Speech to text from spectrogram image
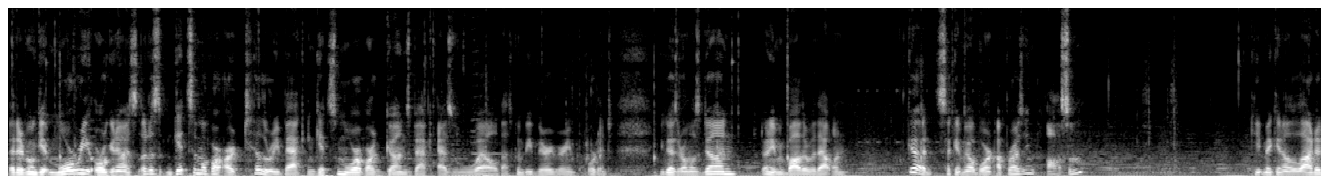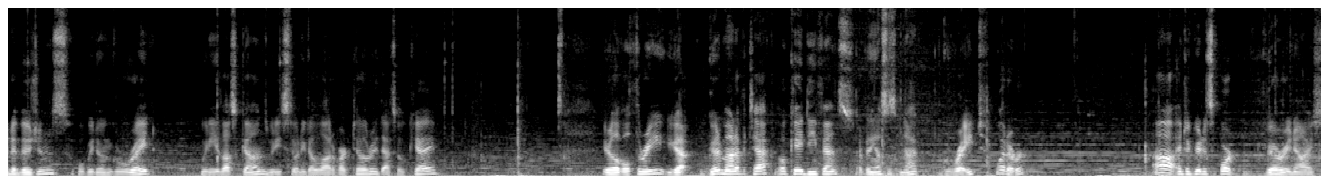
Let everyone get more reorganized. Let us get some of our artillery back and get some more of our guns back as well. That's going to be very, very important. You guys are almost done. Don't even bother with that one. Good. Second Melbourne Uprising. Awesome. Keep making a lot of divisions. We'll be doing great. We need less guns. We still need a lot of artillery. That's okay. You're level 3. You got good amount of attack. Okay, defense. Everything else is not great. Whatever. Ah, integrated support. Very nice.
